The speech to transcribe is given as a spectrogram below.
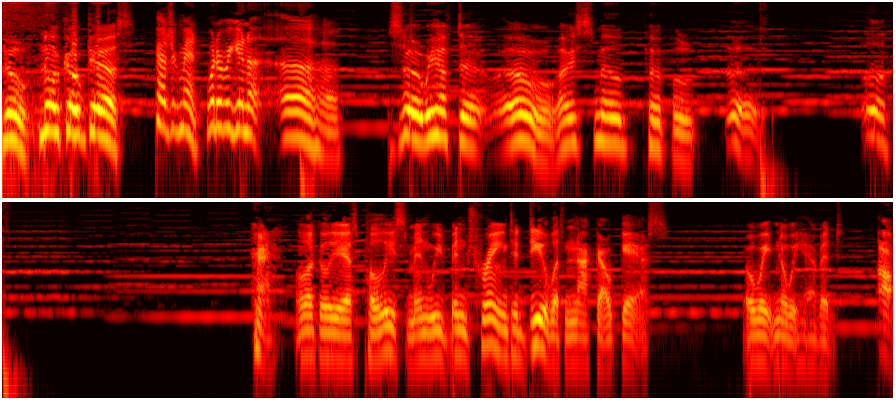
No, knockout gas! Patrick Man, what are we gonna. Uh. So we have to. Oh, I smell purple. Ugh. Ugh. Heh. Luckily, as policemen, we've been trained to deal with knockout gas. Oh, wait, no, we haven't. Oh.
